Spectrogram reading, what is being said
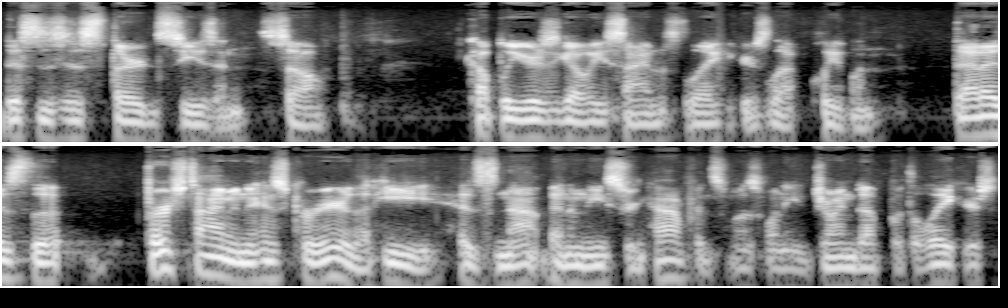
this is his third season. So a couple years ago, he signed with the Lakers, left Cleveland. That is the first time in his career that he has not been in the Eastern Conference was when he joined up with the Lakers.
